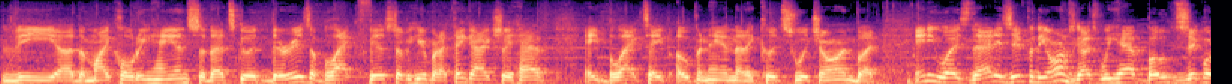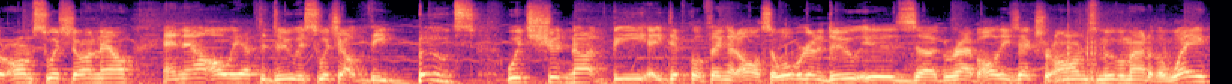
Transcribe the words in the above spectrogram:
the uh, the mic holding hand, so that's good. There is a black fist over here, but I think I actually have a black tape open hand that I could switch on. But anyways, that is it for the arms, guys. We have both Ziggler arms switched on now, and now all we have to do is switch out the boots, which should not be a difficult thing at all. So what we're going to do is uh, grab all these extra arms, move them out of the way,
